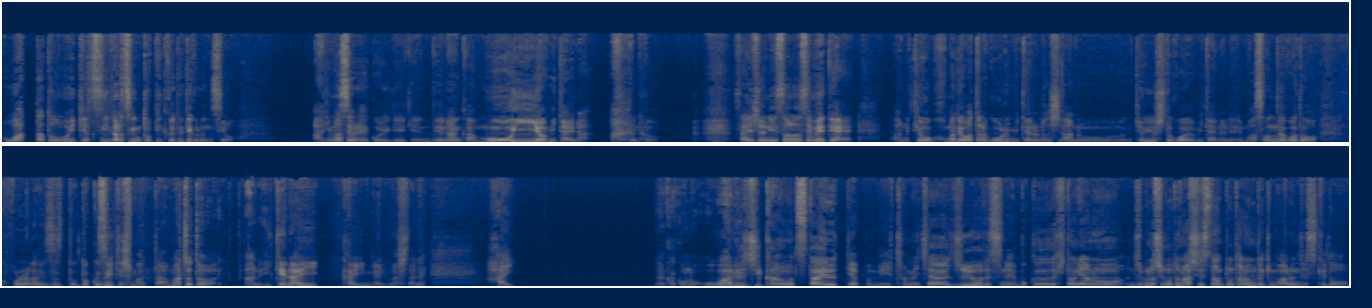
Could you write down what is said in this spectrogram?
終わったと思いきや次から次のトピックが出てくるんですよ。ありますよね、こういう経験。で、なんか、もういいよ、みたいな。あの、最初にその、せめて、あの、今日ここまで終わったらゴールみたいなの、あの、共有しとこうよ、みたいなね。まあ、そんなことを心の中でずっと毒づいてしまった。まあ、ちょっと、あの、いけない回になりましたね。はい。なんかこの終わる時間を伝えるってやっぱめちゃめちゃ重要ですね。僕、人にあの、自分の仕事のアシスタントを頼む時もあるんですけど、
